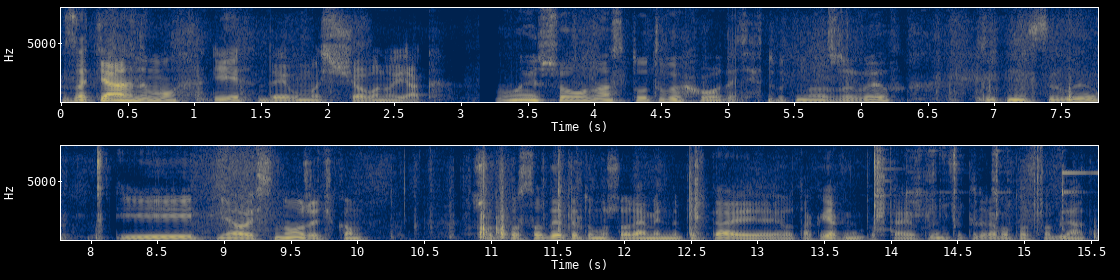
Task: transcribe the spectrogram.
затягнемо і дивимось, що воно як. Ну і що у нас тут виходить? Тут у нас живив, тут населив. І я ось ножичком, щоб посадити, тому що ремінь не пускає, я його так. Як не пускає? В принципі, треба послабляти.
